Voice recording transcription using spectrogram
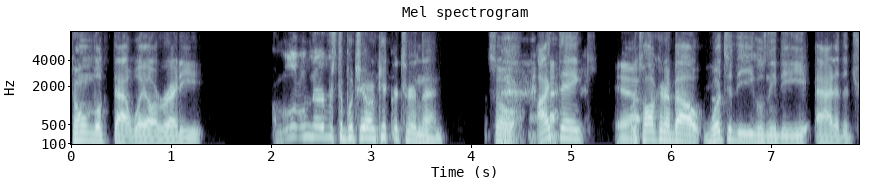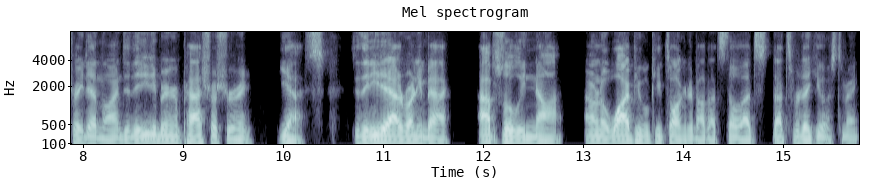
don't look that way already, I'm a little nervous to put you on kick return then. So I think Yeah. we're talking about what did the Eagles need to add at the trade deadline? Did they need to bring a pass rusher in? Yes. Did they need to add a running back? Absolutely not. I don't know why people keep talking about that still. That's that's ridiculous to me.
